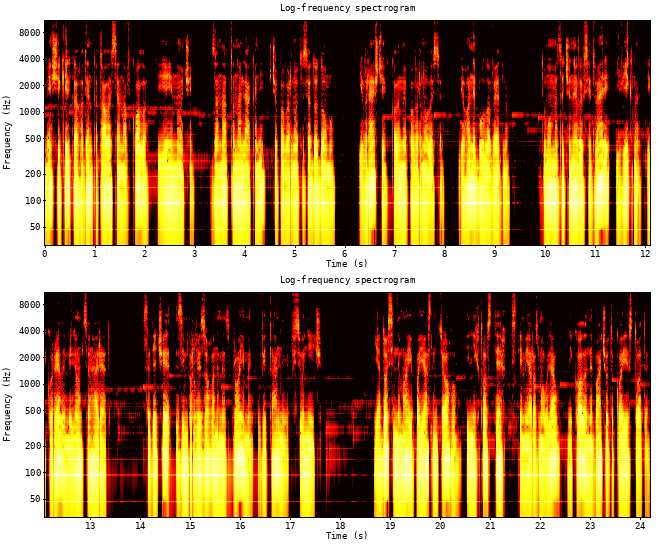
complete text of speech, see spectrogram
Ми ще кілька годин каталися навколо тієї ночі, занадто налякані, щоб повернутися додому. І врешті, коли ми повернулися, його не було видно. Тому ми зачинили всі двері і вікна і курили мільйон сигарет, сидячи з імпровізованими зброями у вітальні всю ніч. Я досі не маю пояснень цього, і ніхто з тих, з ким я розмовляв, ніколи не бачив такої істоти.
